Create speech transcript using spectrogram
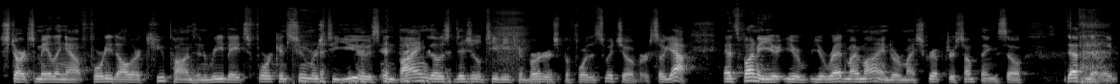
starts mailing out forty dollar coupons and rebates for consumers to use in buying those digital TV converters before the switchover. So yeah, it's funny you you you read my mind or my script or something. So definitely.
